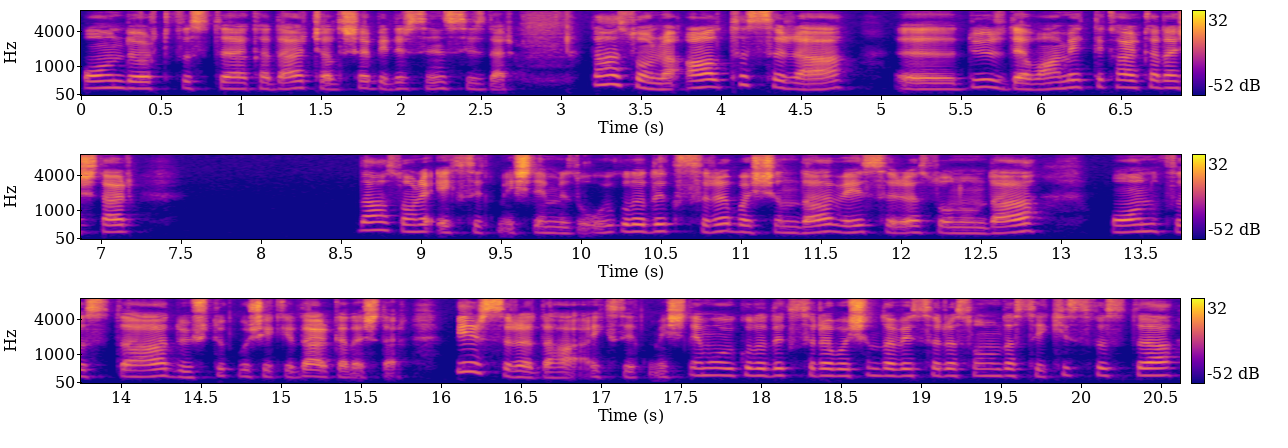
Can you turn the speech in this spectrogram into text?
14 fıstığa kadar çalışabilirsiniz sizler. Daha sonra 6 sıra e, düz devam ettik arkadaşlar. Daha sonra eksiltme işlemimizi uyguladık. Sıra başında ve sıra sonunda 10 fıstığa düştük bu şekilde arkadaşlar. Bir sıra daha eksiltme işlemi uyguladık. Sıra başında ve sıra sonunda 8 fıstığa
